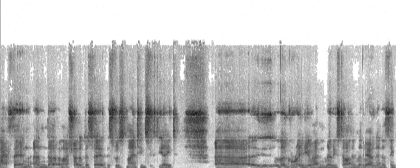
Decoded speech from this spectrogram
back then, and uh, and I shudder to say it, this was 1968. Uh, local radio hadn't really started, let alone yeah. anything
